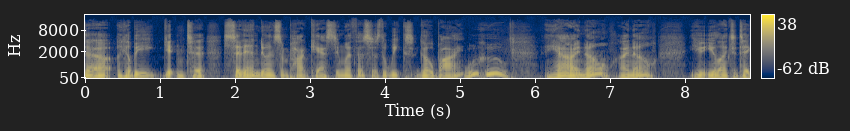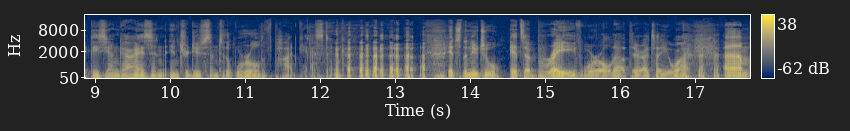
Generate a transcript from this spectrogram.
uh, he'll be getting to sit in, doing some podcasting with us as the weeks go by. Woohoo. Yeah, I know. I know. You you like to take these young guys and introduce them to the world of podcasting. It's the new tool. it's a brave world out there, I tell you what. um,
